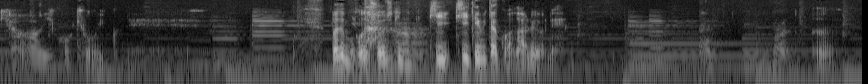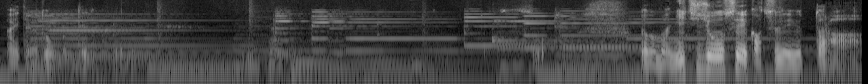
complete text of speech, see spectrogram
いやー、いい子教育ね。まあでも、これ正直に聞,、聞いてみたくはなるよね。うん。うん。相手がどう思ってるのかね。そう。だからまあ日常生活で言ったら、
